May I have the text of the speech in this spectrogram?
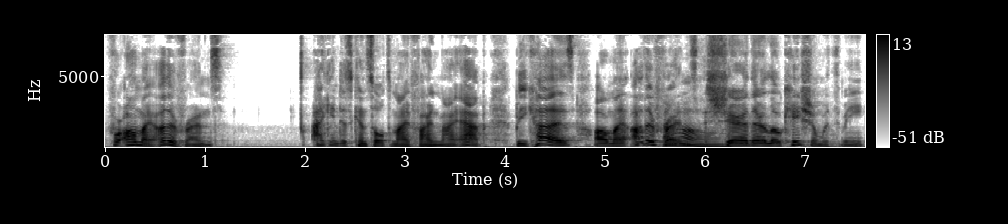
for all my other friends, I can just consult my Find My app because all my other friends Oh. share their location with me.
